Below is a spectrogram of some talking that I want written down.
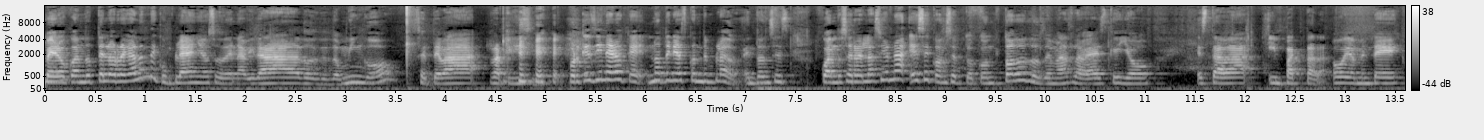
pero cuando te lo regalan de cumpleaños o de Navidad o de domingo, se te va rapidísimo, porque es dinero que no tenías contemplado. Entonces, cuando se relaciona ese concepto con todos los demás, la verdad es que yo estaba impactada. Obviamente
